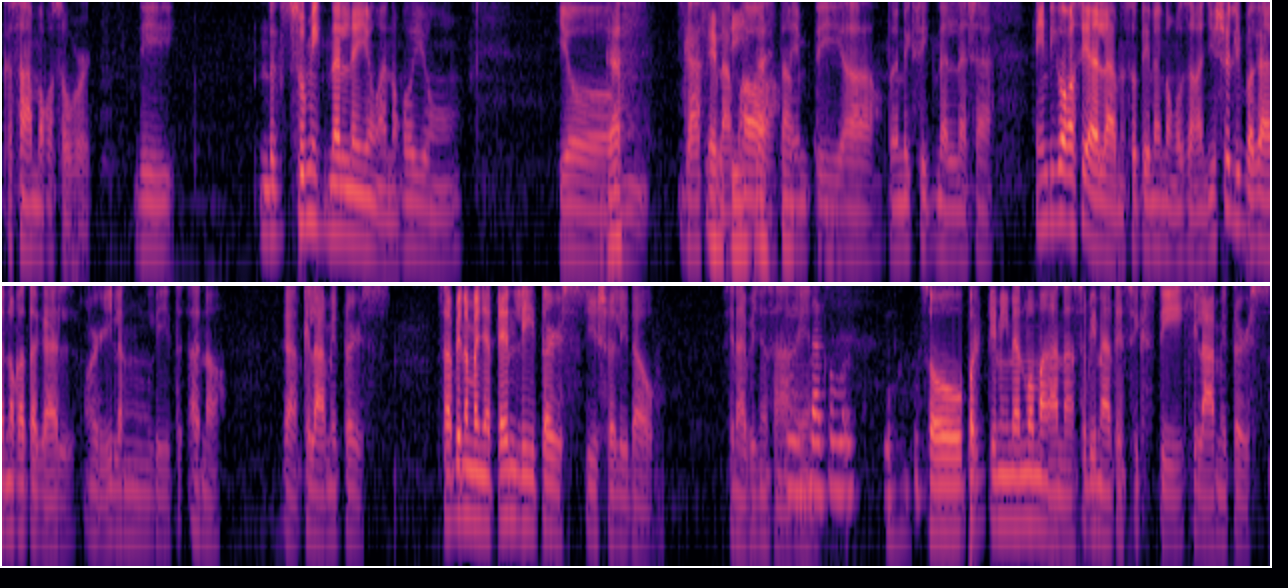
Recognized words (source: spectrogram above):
kasama ko sa work. Di, nagsumignal na yung ano ko, yung, yung Gas. gas Empty. lamp. Oo, Gas tank. empty. ah so nag-signal na siya. Eh, hindi ko kasi alam. So, tinanong ko sa kanya, usually ba gaano katagal? Or ilang lit ano, kilometers? Sabi naman niya, 10 liters usually daw. Sinabi niya sa mm, akin. bago mo, So, pag tiningnan mo mga na, sabihin natin 60 kilometers.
